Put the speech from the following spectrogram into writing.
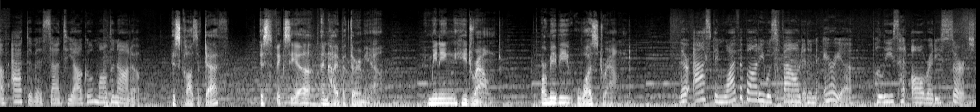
of activist Santiago Maldonado. His cause of death? Asphyxia and hypothermia, meaning he drowned, or maybe was drowned. They're asking why the body was found in an area police had already searched.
